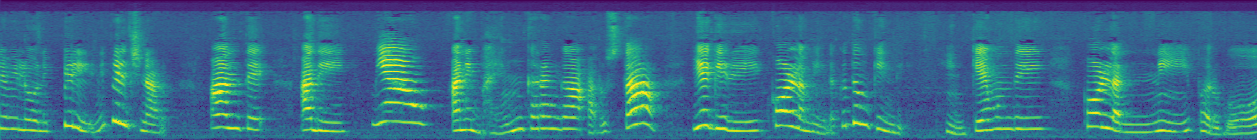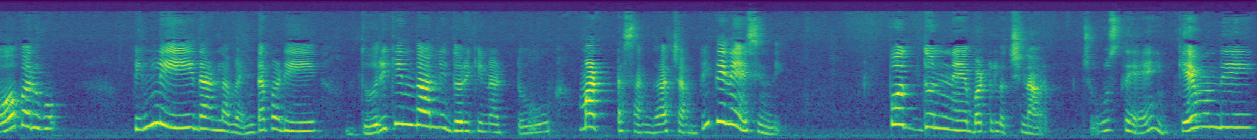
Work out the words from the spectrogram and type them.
చెవిలోని పిల్లిని పిలిచినాడు. అంతే అది మ్యావ్ అని భయంకరంగా అరుస్తా ఎగిరి కోళ్ళ మీదకు దుంకింది. ఇంకేముంది? కోళ్ళన్నీ పరుగో పరుగు. పిల్లి దాంట్లో వెంటపడి దొరికిన దాన్ని దొరికినట్టు మట్టసంగా చంపి తినేసింది. పొద్దున్నే బట్టలు వచ్చినారు చూస్తే ఇంకేముంది?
